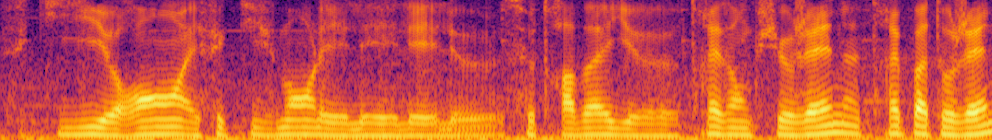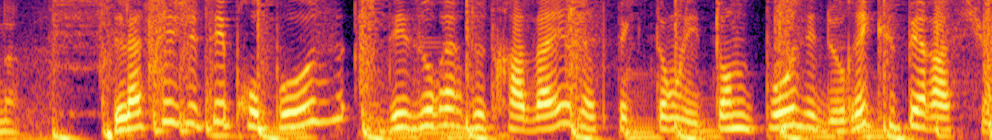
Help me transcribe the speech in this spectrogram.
ce qui rend effectivement ce travail euh, très anxiogène, très pathogène. La CGT propose des horaires de travail respectant les temps de pause et de récupération.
